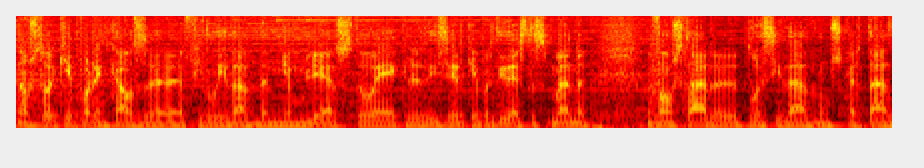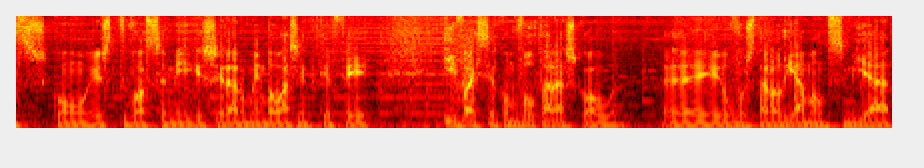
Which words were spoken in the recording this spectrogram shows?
não estou aqui a pôr em causa a fidelidade da minha mulher, estou é a querer dizer que a partir desta semana vão estar eh, pela cidade uns cartazes com este vosso amigo a cheirar uma embalagem de café e vai ser como voltar à escola. Eh, eu vou estar ali à mão de semear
